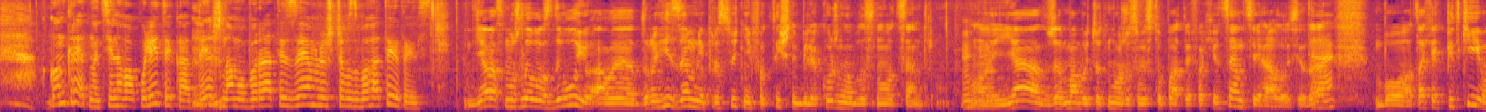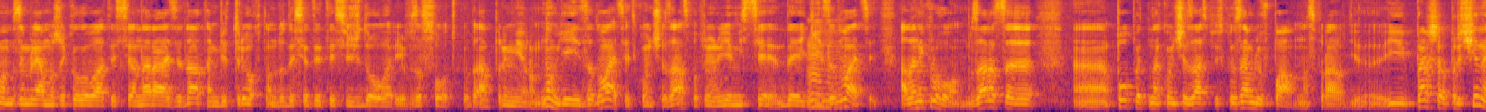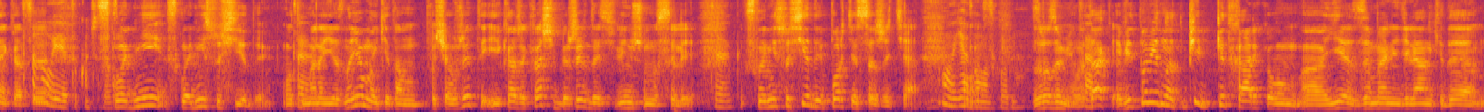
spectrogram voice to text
Конкретно цінова політика, де ж нам обирати землю, щоб збагатитись? Я вас можливо здивую, але дорогі землі присутні фактично біля кожного обласного центру. О, Я вже, мабуть, тут можу виступати фахівцем в цій галузі, да? Бо так як під Києвом земля може коливатися наразі, да, там від 3 там, до 10 тисяч доларів за сотку, да, приміром. Ну, є і за 20, конче засп, приміром, є місця деякі і за 20, але не кругом. Зараз е, е, попит на кончезаспівську землю впав насправді. І перша причина, яка це Ну, є то Кончезаспі. складні, складні сусіди. От Так. у мене є знайомий, який там почав жити, і каже, краще б я жив десь в іншому селі. Так. Складні сусіди портять все життя. Ну, я з вами згодна. Зрозуміло, Так. так? Відповідно, під, під Харковом е, є земельні ділянки, де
